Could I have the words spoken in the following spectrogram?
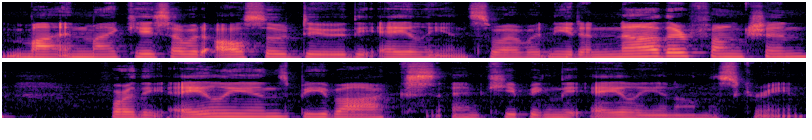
my, in my case, I would also do the aliens. So I would need another function for the aliens B box and keeping the alien on the screen.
